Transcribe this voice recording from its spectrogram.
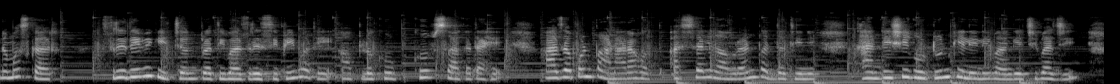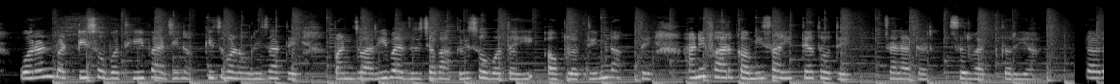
नमस्कार. श्रीदेवी किचन प्रतिभाज रेसिपीमध्ये आपलं खूप खूप स्वागत आहे. आज आपण पाहणार आहोत अस्सल गावरान पद्धतीने खांदेशी घोटून केलेली वांग्याची भाजी. वरणबट्टीसोबत ही भाजी नक्कीच बनवली जाते पण ज्वारी बाजरीच्या भाकरीसोबतही अप्रतिम लागते आणि फार कमी साहित्यात होते. चला तर सुरुवात करूया. तर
